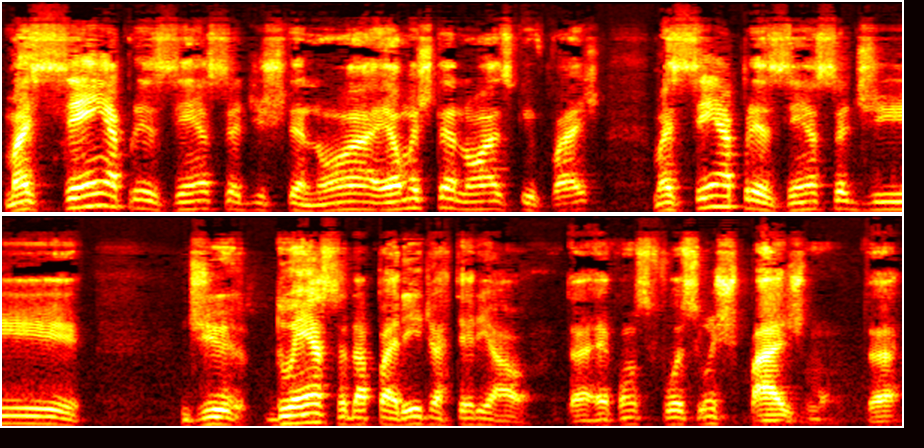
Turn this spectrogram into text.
Mas sem a presença de estenose, é uma estenose que faz, mas sem a presença de, de doença da parede arterial. Tá? É como se fosse um espasmo. Tá?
